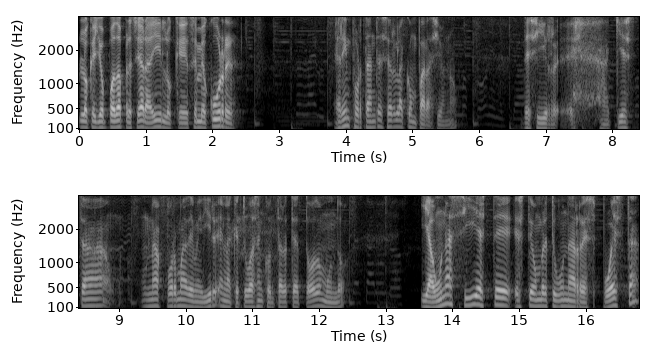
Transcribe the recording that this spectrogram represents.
lo que yo puedo apreciar ahí, lo que se me ocurre. Era importante hacer la comparación, ¿no? Decir, eh, aquí está una forma de medir en la que tú vas a encontrarte a todo mundo. Y aún así este, este hombre tuvo una respuesta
